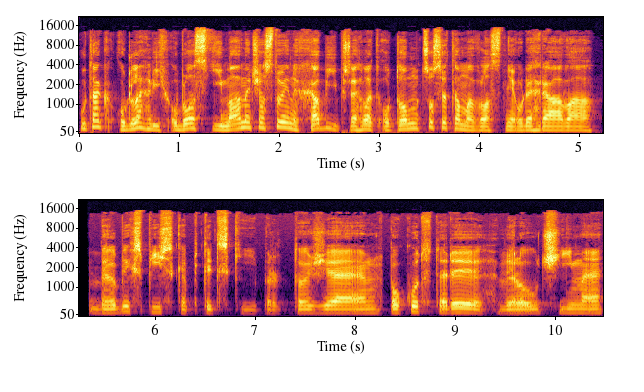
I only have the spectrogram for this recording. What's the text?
U tak odlehlých oblastí máme často jen chabý přehled o tom, co se tam vlastně odehrává. Byl bych spíš skeptický, protože pokud tedy vyloučíme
